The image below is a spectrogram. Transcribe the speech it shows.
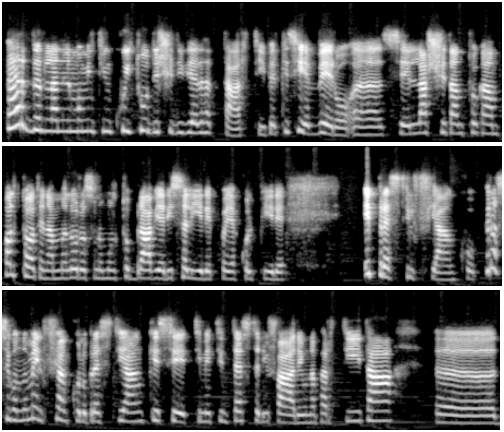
perderla nel momento in cui tu decidi di adattarti, perché sì, è vero, eh, se lasci tanto campo al Tottenham, loro sono molto bravi a risalire e poi a colpire e presti il fianco. Però secondo me il fianco lo presti anche se ti metti in testa di fare una partita eh,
